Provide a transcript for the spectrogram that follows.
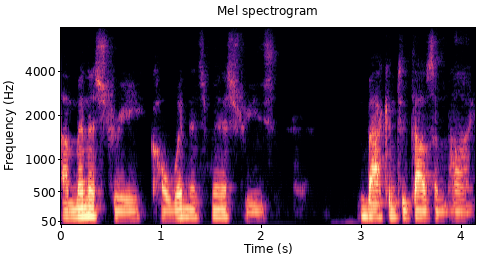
a ministry called Witness Ministries back in 2009.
